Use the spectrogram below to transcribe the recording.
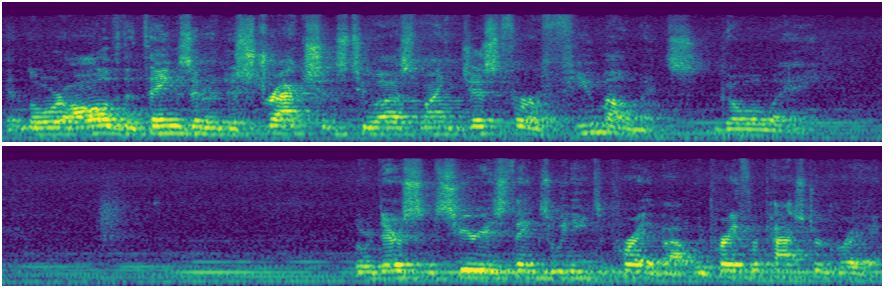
That, Lord, all of the things that are distractions to us might just for a few moments go away. Lord, there's some serious things we need to pray about. We pray for Pastor Greg.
